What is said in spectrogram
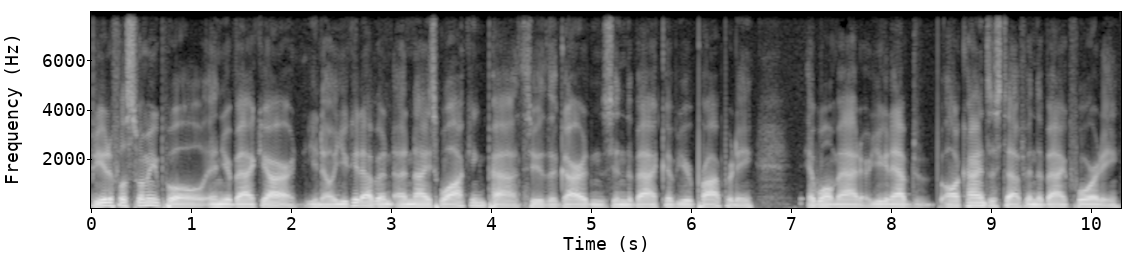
beautiful swimming pool in your backyard. You know, you could have a, a nice walking path through the gardens in the back of your property. It won't matter. You can have all kinds of stuff in the back forty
